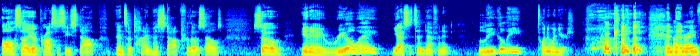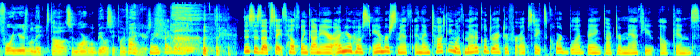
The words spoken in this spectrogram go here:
all cellular processes stop. And so time has stopped for those cells. So, in a real way, yes, it's indefinite. Legally, 21 years. Okay. And then All in four years, when they thaw out some more, we'll be able to say 25 years. 25 years. this is Upstate's HealthLink on Air. I'm your host, Amber Smith, and I'm talking with Medical Director for Upstate's Cord Blood Bank, Dr. Matthew Elkins.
